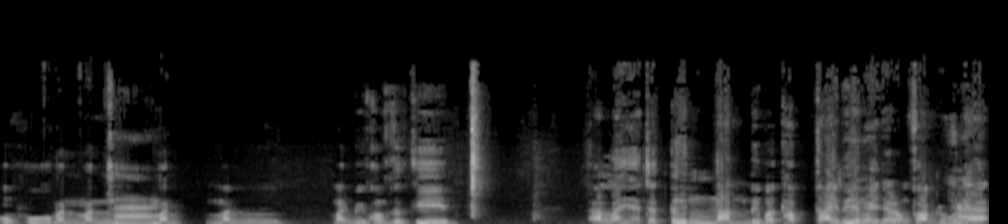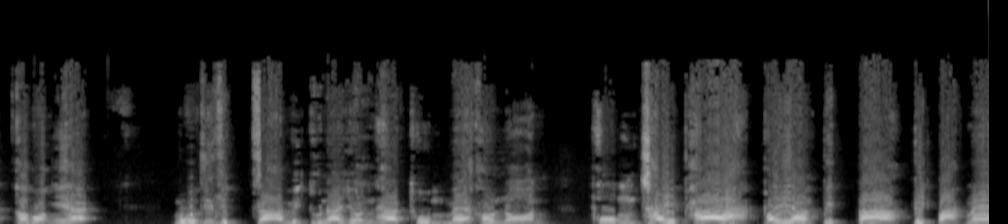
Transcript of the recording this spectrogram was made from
โอ้โหมันมันใช่มันมันมันมีความรู้สึกที่อะไรอะจะตื้นอืมตันหรือประทับใจหรือยังไงเดี๋ยวลองฟังดูนะครัฮะบเขาบอกงี้ฮะเมื่อวันที่ 13 มิถุนายนห้าทุ่มแม่เข้านอน ผมใช้ผ้าพยายามปิดตาปิดปากแม่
